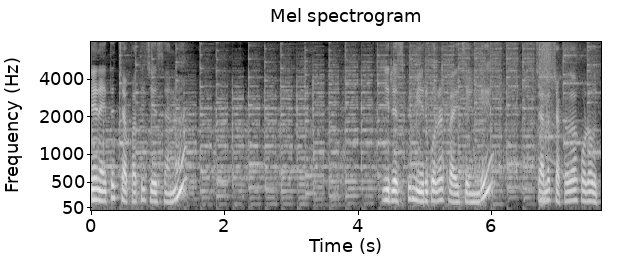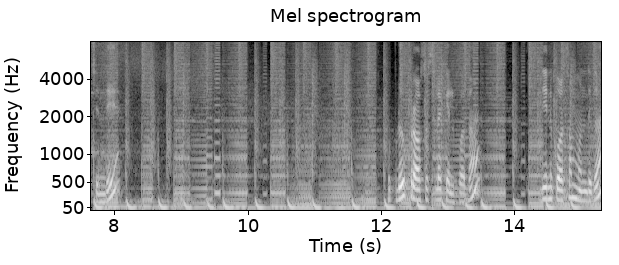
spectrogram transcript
నేనైతే చపాతీ చేశాను. ఈ రెసిపీ మీరు కూడా ట్రై చేయండి. చాలా చక్కగా కూడా వచ్చింది. ఇప్పుడు ప్రాసెస్లోకి వెళ్ళిపోదాం. దీనికోసం ముందుగా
